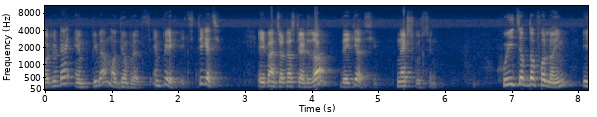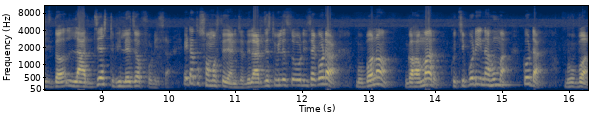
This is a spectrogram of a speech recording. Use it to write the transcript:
କେଉଁଠି ଗୋଟେ ଏମ୍ପି ବା ମଧ୍ୟପ୍ରଦେଶ ଏମ୍ପି ଲେଖିଦେଇଛି ଠିକ୍ ଅଛି ଏଇ ପାଞ୍ଚଟା ଷ୍ଟେଟ୍ର ଦେଇକି ଅଛି next question which of the following is the largest village of Odisha এটা তো সমস্তে জানিଛନ୍ତି লার্জেস্ট ভিলেজ ওড়িশা কোটা ভুবন গহমর কুচিপুড়ি না হুমা কোটা ভুবন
